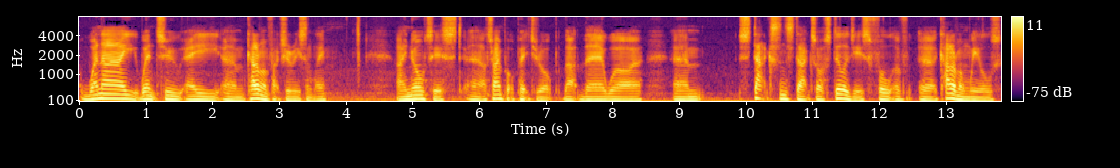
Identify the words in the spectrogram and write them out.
when I went to a um, caravan factory recently, I noticed, uh, I'll try and put a picture up, that there were um, stacks and stacks or stillages full of uh, caravan wheels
